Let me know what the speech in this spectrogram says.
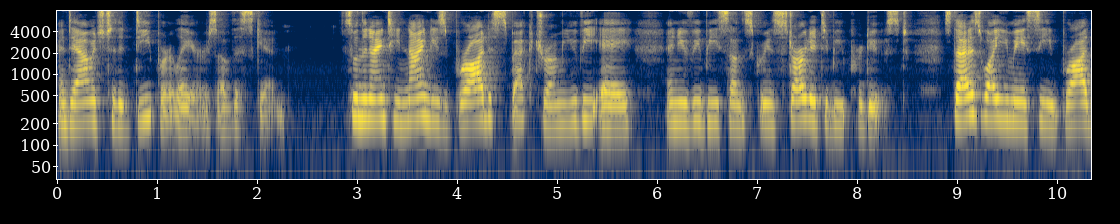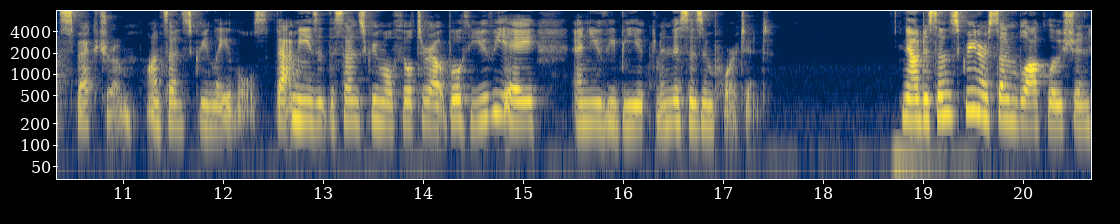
and damage to the deeper layers of the skin. So in the 1990s, broad spectrum UVA and UVB sunscreens started to be produced. So that is why you may see broad spectrum on sunscreen labels. That means that the sunscreen will filter out both UVA and UVB, and this is important. Now, does sunscreen or sunblock lotion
